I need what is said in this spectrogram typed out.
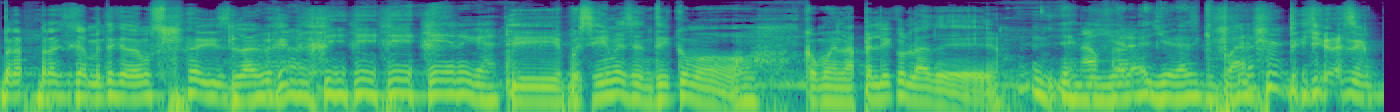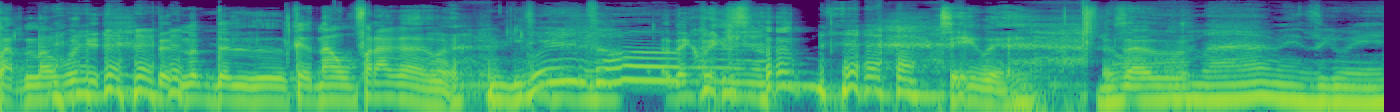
prá- prácticamente quedamos en una isla, güey. Verga. Y pues sí, me sentí como, como en la película de, ¿De. Jura- Jurassic Park? de Jurassic Park, ¿no, güey? De- no, del que naufraga, güey. Wilson. De Wilson. Sí, güey. O sea, No mames, güey.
